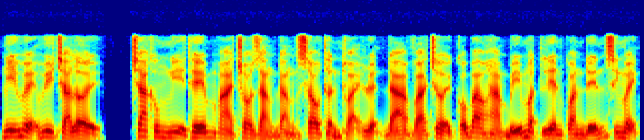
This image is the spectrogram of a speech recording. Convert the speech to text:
Ni Huệ Huy trả lời, cha không nghĩ thêm mà cho rằng đằng sau thần thoại luyện đá vá trời có bao hàm bí mật liên quan đến sinh mệnh.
